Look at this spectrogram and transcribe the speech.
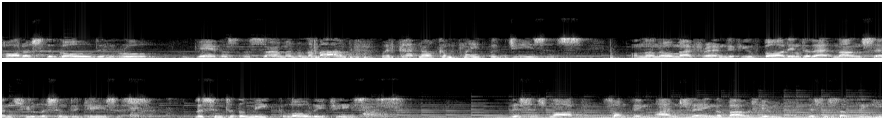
taught us the golden rule, who gave us the Sermon on the Mount. We've got no complaint with Jesus. Oh, no, no, my friend, if you've bought into that nonsense, you listen to Jesus. Listen to the meek, lowly Jesus. This is not something I'm saying about him. This is something he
